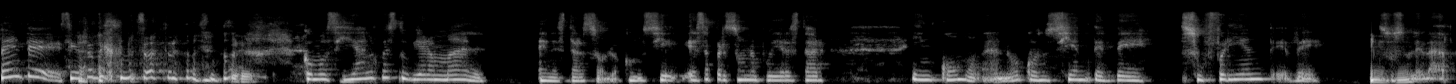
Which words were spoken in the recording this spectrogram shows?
vente, siéntate con nosotros. Como si algo estuviera mal en estar solo, como si esa persona pudiera estar incómoda, ¿no? Consciente de, sufriente de su soledad.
